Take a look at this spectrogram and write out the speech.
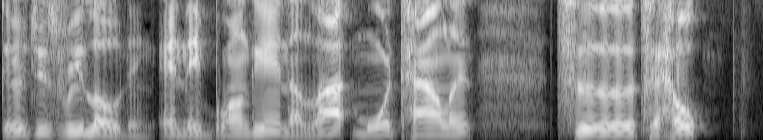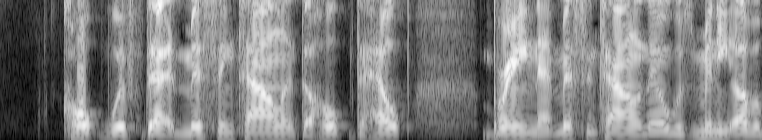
They're just reloading, and they brung in a lot more talent to to help cope with that missing talent. To hope to help bring that missing talent. There was many other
